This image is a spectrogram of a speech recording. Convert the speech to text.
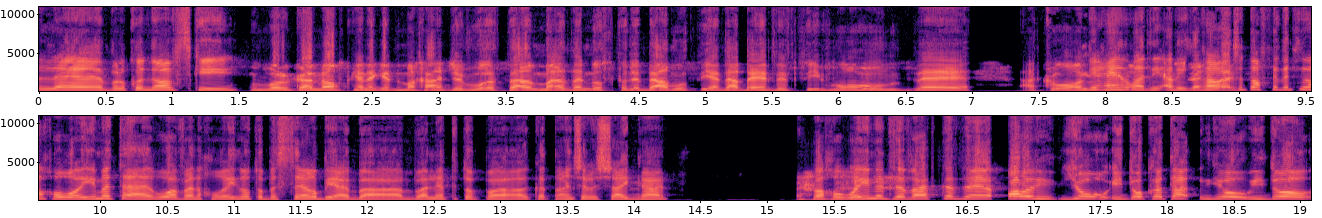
אה, לוולקונובסקי. וולקנובסקי נגד מחאצ'ב, הוא עשה מה זה נוסטרדמוס, ידע באיזה סיבוב, זה... הכל. כן, אני זוכרת שתוך כדי שאנחנו רואים את האירוע, ואנחנו ראינו אותו בסרביה, בלפטופ הקטן של שי כץ. ואנחנו רואים את זה, ואת כזה, אוי, יואו, עידו קטן, יואו, עידו.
